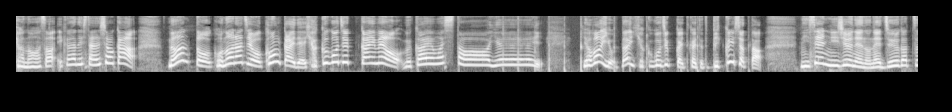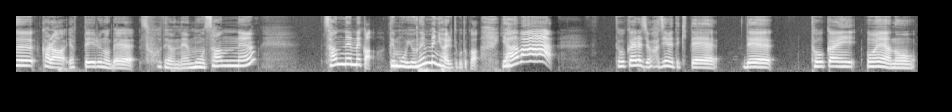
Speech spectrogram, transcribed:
今日の放送いかがでしたでしょうか？なんとこのラジオ今回で150回目を迎えました。イエーイ。やばいよ。第150回って書いてあってびっくりしちゃった。2020年のね10月からやっているのでそうだよね。もう3年 ?3 年目か。でもう4年目に入るってことか。やばー！東海ラジオ初めて来てで東海オンエアの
